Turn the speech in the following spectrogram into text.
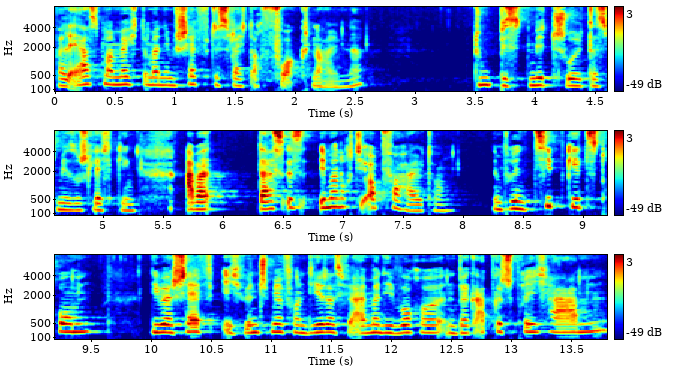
Weil erstmal möchte man dem Chef das vielleicht auch vorknallen, ne? du bist mitschuld, dass mir so schlecht ging. Aber das ist immer noch die Opferhaltung. Im Prinzip geht es darum, lieber Chef, ich wünsche mir von dir, dass wir einmal die Woche ein Backup-Gespräch haben.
